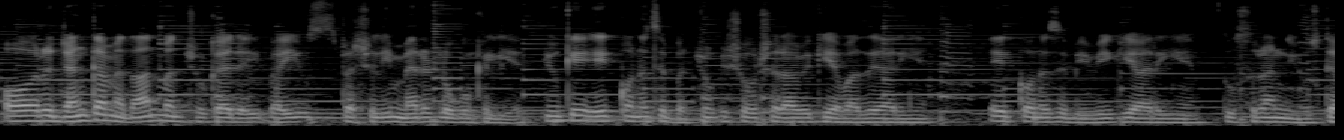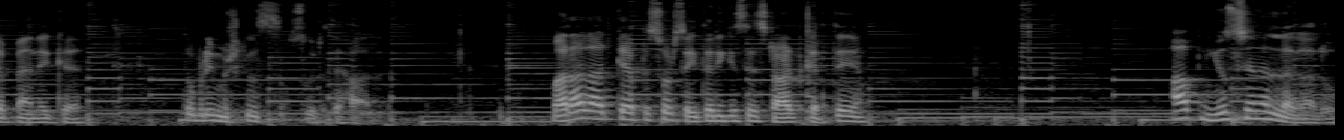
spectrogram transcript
اور جنگ کا میدان بن چکا ہے جی بھائی اسپیشلی میرڈ لوگوں کے لیے۔ کیونکہ ایک کونے سے بچوں کی شور شرابے کی آوازیں آ رہی ہیں، ایک کونے سے بیوی کی آ رہی ہیں، دوسرا نیوز کا پینک ہے۔ تو بڑی مشکل صورت حال ہے۔ بہرحال آج کا ایپیسوڈ صحیح طریقے سے اسٹارٹ کرتے ہیں۔ آپ نیوز چینل لگا لو۔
